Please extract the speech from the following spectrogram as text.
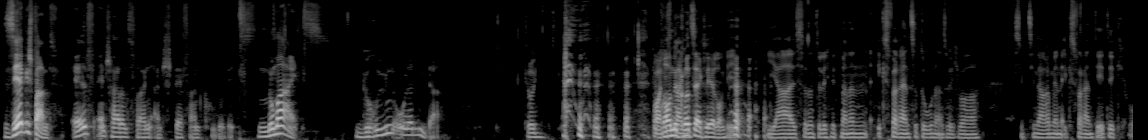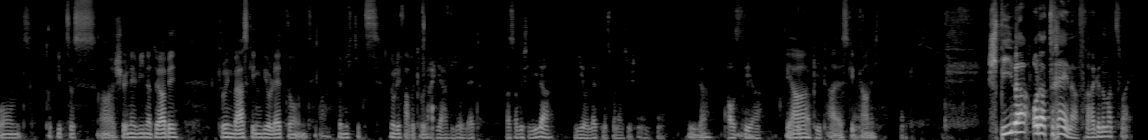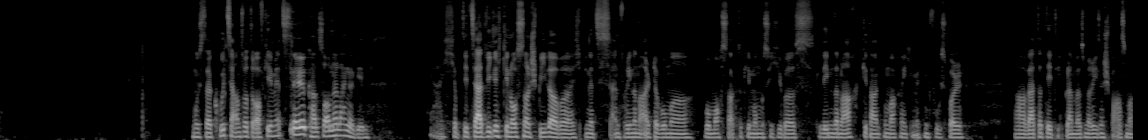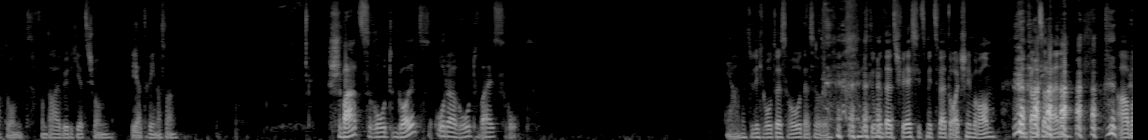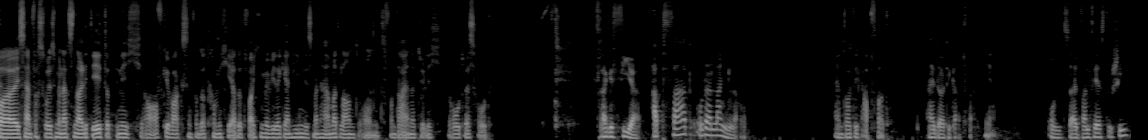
sehr gespannt. Elf Entscheidungsfragen an Stefan Kudowitz. Nummer eins. Grün oder lila? Grün. Wir brauchen eine kurze Erklärung. Ja, es hat natürlich mit meinem Ex-Verein zu tun. Also ich war 17 Jahre in meinem Ex-Verein tätig und dort gibt es das äh, schöne Wiener Derby. Grün-Weiß gegen Violett und ja, für mich gibt es nur die Farbe Grün. Ach ja, Violett. Was habe ich? Lila? Violett muss man natürlich nehmen. Ja. Lila. Austria. Ja, ah, es geht ja. gar nicht. Okay. Spieler oder Trainer? Frage Nummer zwei. Muss da eine kurze Antwort drauf geben jetzt? Nee, kannst du auch eine lange geben. Ja, ich habe die Zeit wirklich genossen als Spieler, aber ich bin jetzt einfach in einem Alter, wo man, wo man auch sagt, okay, man muss sich über das Leben danach Gedanken machen. Ich möchte im Fußball äh, weiter tätig bleiben, weil es mir riesen Spaß macht und von daher würde ich jetzt schon eher Trainer sagen. Schwarz-Rot-Gold oder Rot-Weiß-Rot? Ja, natürlich Rot-Weiß-Rot. Also ich tue mir da jetzt schwer, ich sitze mit zwei Deutschen im Raum, ganz alleine. Aber es ist einfach so, das ist meine Nationalität, dort bin ich aufgewachsen, von dort komme ich her, dort fahre ich immer wieder gern hin, das ist mein Heimatland und von daher natürlich Rot-Weiß-Rot. Frage 4. Abfahrt oder Langlauf? Eindeutig Abfahrt. Eindeutig Abfahrt. Ja. Und seit wann fährst du Ski?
